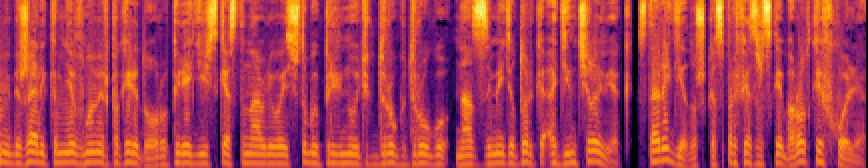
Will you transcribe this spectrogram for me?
мы бежали ко мне в номер по коридору, периодически останавливаясь, чтобы прильнуть друг к другу, нас заметил только один человек, старый дедушка с профессорской бородкой в холле.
